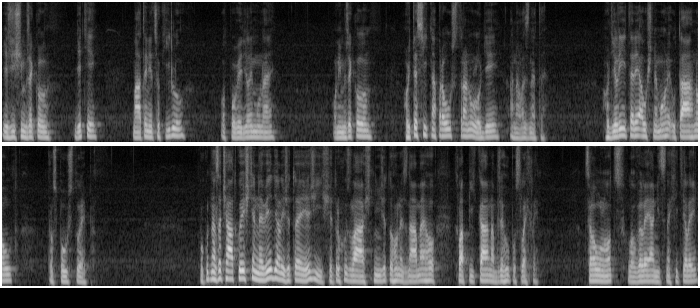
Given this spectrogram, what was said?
Ježíš jim řekl, děti, máte něco k jídlu? Odpověděli mu ne. On jim řekl, hoďte si jít na pravou stranu lodi a naleznete. Hodili ji tedy a už nemohli utáhnout pro spoustu ryb. Pokud na začátku ještě nevěděli, že to je Ježíš, je trochu zvláštní, že toho neznámého chlapíka na břehu poslechli. Celou noc lovili a nic nechytili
